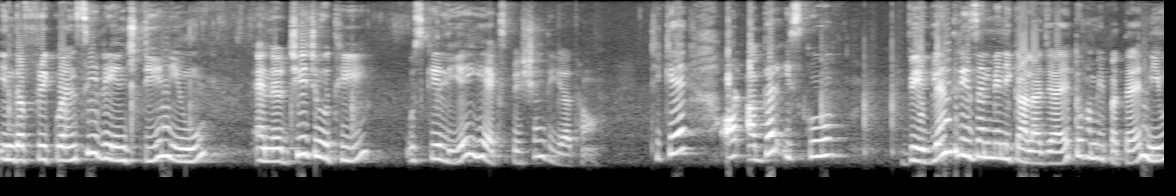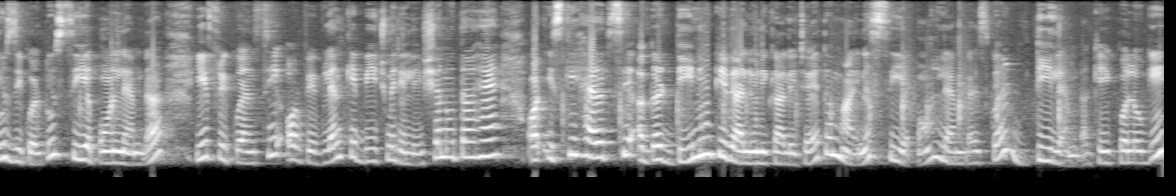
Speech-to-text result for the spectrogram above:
in the frequency range D nu energy जो थी, उसके लिए ये एक्सप्रेशन दिया था। ठीक है? और अगर इसको वेवलेंथ रीजन में निकाला जाए तो हमें पता है nu is equal to C upon lambda ये फ्रीक्वेंसी और वेवलेंथ के बीच में रिलेशन होता है, और इसकी हेल्प से अगर डी न्यू की वैल्यू निकाली जाए तो minus C upon lambda square D lambda के इक्वल होगी।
